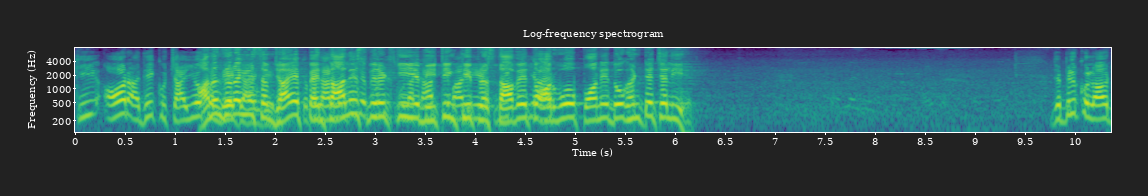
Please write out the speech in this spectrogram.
की और अधिक ऊंचाइयों आनंद जरा ये समझाए तो पैंतालीस मिनट की ये मीटिंग थी प्रस्तावित और वो पौने दो घंटे चली है। जी, बिल्कुल, और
